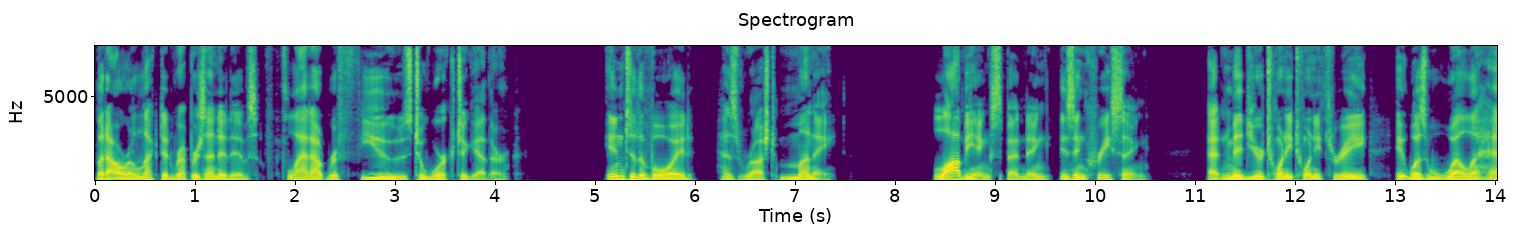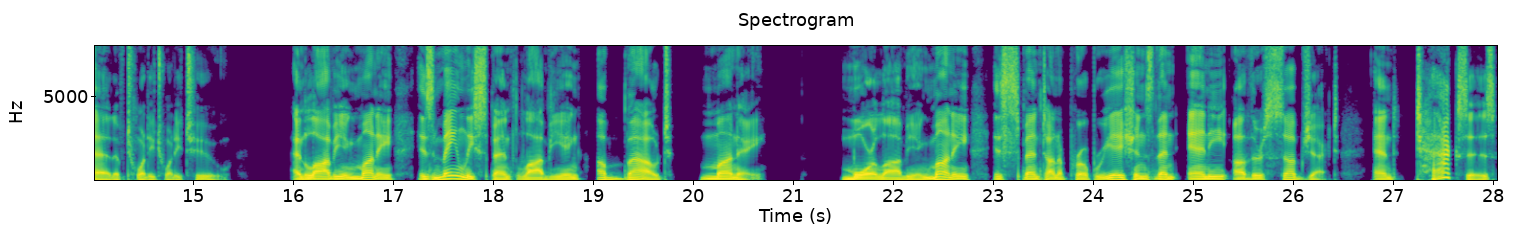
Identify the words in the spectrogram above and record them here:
but our elected representatives flat out refuse to work together. Into the void has rushed money. Lobbying spending is increasing. At mid year 2023, it was well ahead of 2022 and lobbying money is mainly spent lobbying about money. More lobbying money is spent on appropriations than any other subject, and taxes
